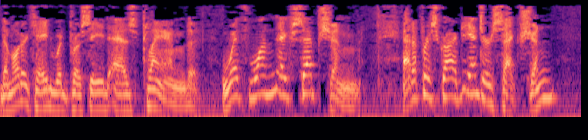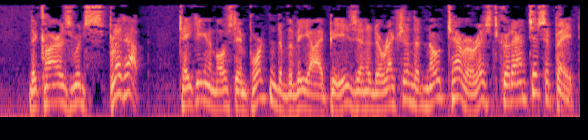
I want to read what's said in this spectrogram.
The motorcade would proceed as planned, with one exception. At a prescribed intersection, the cars would split up, taking the most important of the VIPs in a direction that no terrorist could anticipate.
